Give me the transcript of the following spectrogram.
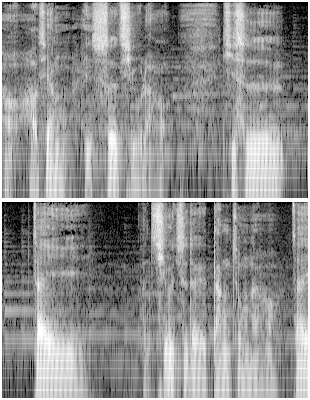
哦，好像很奢求了哦。其实，在求职的当中呢，哈，在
